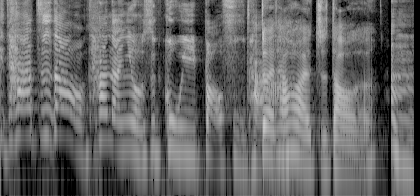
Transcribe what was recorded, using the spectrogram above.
以她知道她男友是故意报复她。对，她后来知道了。嗯，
